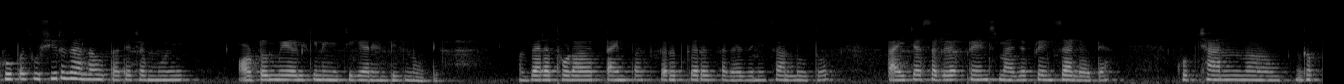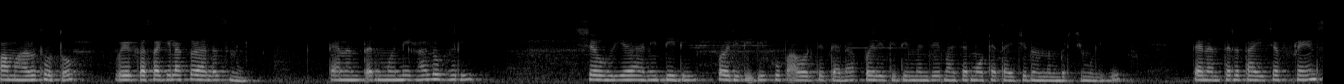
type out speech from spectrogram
खूपच उशीर झाला होता. त्याच्यामुळे ऑटो मिळेल की नाही याची गॅरंटीच नव्हती. जरा थोडा टाईमपास करत करत सगळ्याजणी चाललो होतो. ताईच्या सगळ्या फ्रेंड्स माझ्या फ्रेंड्स झाल्या होत्या. खूप छान गप्पा मारत होतो. वेळ कसा गेला कळालंच नाही. त्यानंतर मग निघालो घरी. शौर्य आणि दिदी परी दिदी खूप आवडते त्याला. परी दिदी म्हणजे माझ्या मोठ्या ताईची दोन नंबरची मुलगी. त्यानंतर ताईच्या फ्रेंड्स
